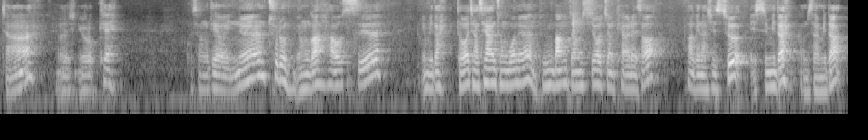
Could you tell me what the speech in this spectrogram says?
자, 이렇게 구성되어 있는 투룸 명가 하우스입니다. 더 자세한 정보는 빈방.co.kr에서 확인하실 수 있습니다. 감사합니다.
